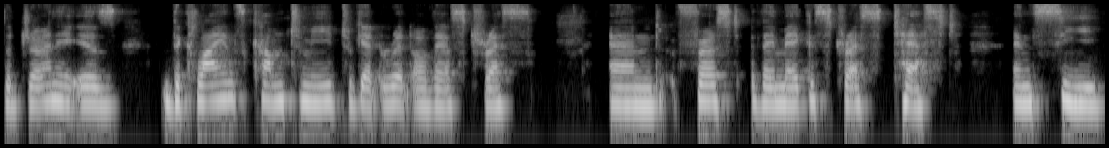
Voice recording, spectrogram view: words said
the journey is the clients come to me to get rid of their stress. And first they make a stress test and see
